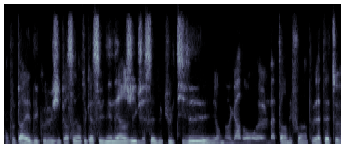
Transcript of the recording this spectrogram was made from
on peut parler d'écologie personnelle, en tout cas, c'est une énergie que j'essaie de cultiver en me regardant euh, le matin, des fois, un peu la tête, euh,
